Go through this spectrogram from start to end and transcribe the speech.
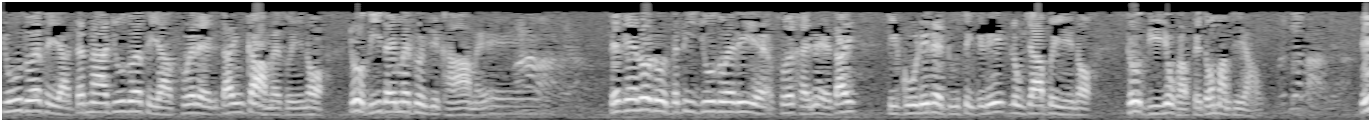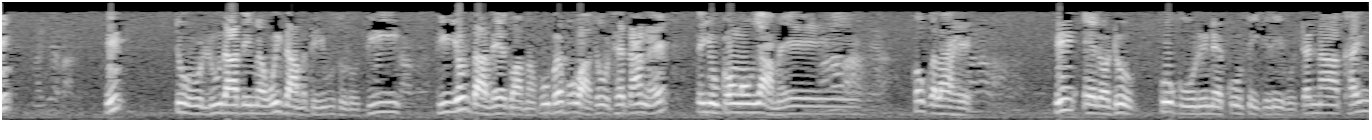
ကျိုးဆွဲเสียတဏှာကျိုးဆွဲเสียဆွဲတဲ့အတိုင်းကမယ်ဆိုရင်တော့တို့ဒီတိုင်းပဲတွင်ပြခံရမယ် မှန်လားပါဗျာ တကယ်လို့တို့တတိကျိုးဆွဲလေးရဲ့အဆွဲခိုင်တဲ့အတိုင်းဒီကိုယ်လေးနဲ့ဒူစိတ်ကလေးလှုပ်ရှားပေးရင်တော့တို့ဒီရုပ်ဟာဘယ်တော့မှမဖြစ်ရဘူး မပြတ်ပါဗျာ ဟင် မပြတ်ပါဗျာ ဟင် တို့လူသားသိမဲ့ဝိဇ္ဇာမသိဘူးဆိုလို့ဒီဒီရုပ်သားလဲသွားမှာဟိုဘက်ဘဝတို့အထက်တန်းနဲ့တရုပ်ကောင်းကောင်းရမယ်မှန်လားပါဗျာဟုတ်ကလားဟဲ့မှန်လားပါဟင်အဲ့တော့တို့ကိုယ်ကိုယ်လေးနဲ့ကိုယ်စိတ်ကလေးကိုတဏှာခိုင်း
